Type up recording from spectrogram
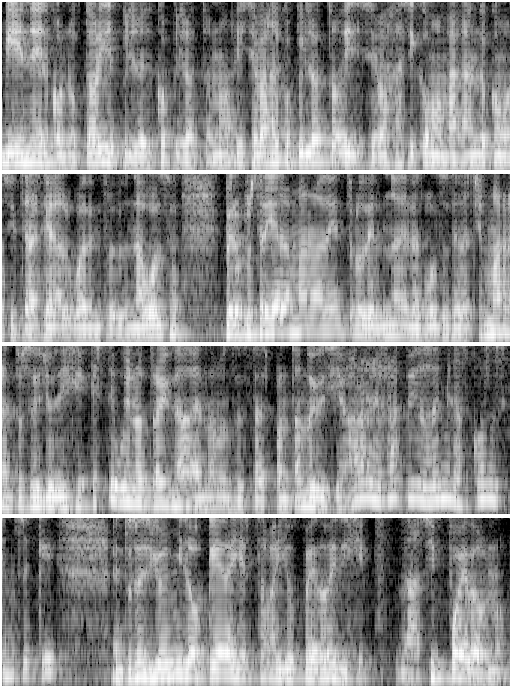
viene el conductor y el, el, copiloto, ¿no? Y se baja el copiloto y se baja así como amagando, como si trajera algo adentro de una bolsa. Pero pues traía la mano adentro de una de las bolsas de la chamarra. Entonces yo dije, este güey no trae nada, nada más se está espantando. Y decía, órale, rápido, dame las cosas, que no sé qué. Entonces yo en mi loquera ya estaba yo pedo y dije, nah, sí puedo, ¿no?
